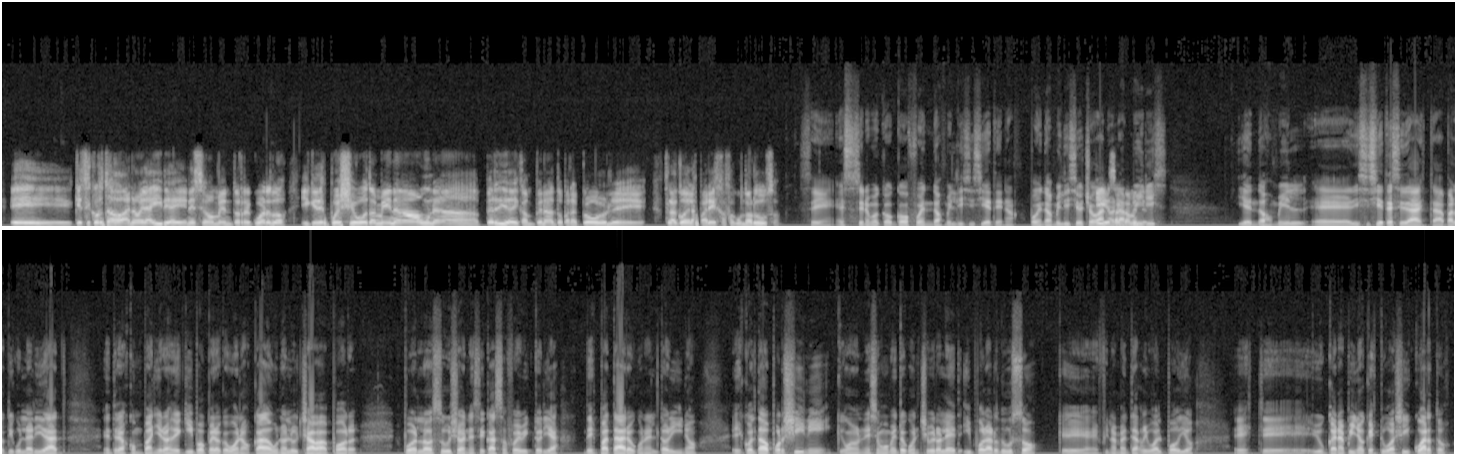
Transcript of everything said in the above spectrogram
eh, que se cortaba ¿no? el aire en ese momento, recuerdo, y que después llevó también a una pérdida de campeonato para el pobre flaco de las parejas, Facundo Arduzo. Sí, eso si no me equivoco fue en 2017, ¿no? Porque en 2018 ganó la Miris y en 2017 se da esta particularidad entre los compañeros de equipo, pero que bueno, cada uno luchaba por, por lo suyo, en ese caso fue victoria de Spataro con el Torino escoltado por Gini, que en ese momento con Chevrolet, y por Arduzo, que finalmente arribó al podio, este, y un Canapino que estuvo allí cuarto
